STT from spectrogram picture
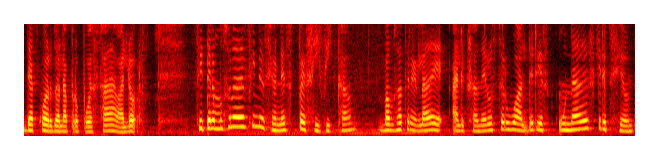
de acuerdo a la propuesta de valor. Si tenemos una definición específica, vamos a tener la de Alexander Osterwalder y es una descripción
